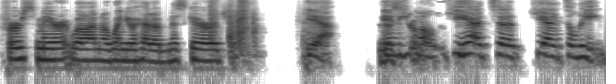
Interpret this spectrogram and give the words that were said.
first married. Well, I don't know when you had a miscarriage. Yeah. And he, well, he had to, he had to leave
